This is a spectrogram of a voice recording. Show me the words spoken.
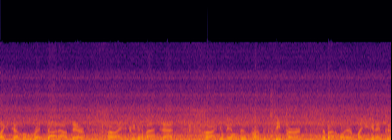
like it's got a little red dot out there, all right, if you can imagine that, all right, you'll be able to do perfect steep turns no matter what airplane you get into.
